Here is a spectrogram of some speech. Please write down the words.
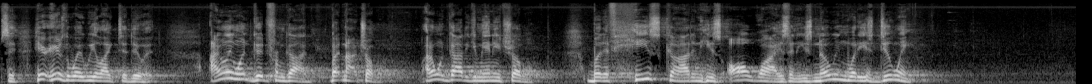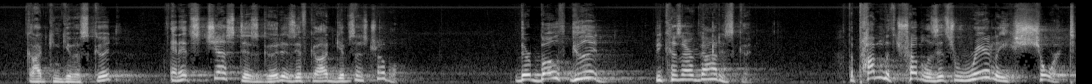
See, here, here's the way we like to do it I only want good from God, but not trouble. I don't want God to give me any trouble. But if He's God and He's all wise and He's knowing what He's doing, God can give us good and it's just as good as if God gives us trouble. They're both good because our God is good. The problem with trouble is it's rarely short.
